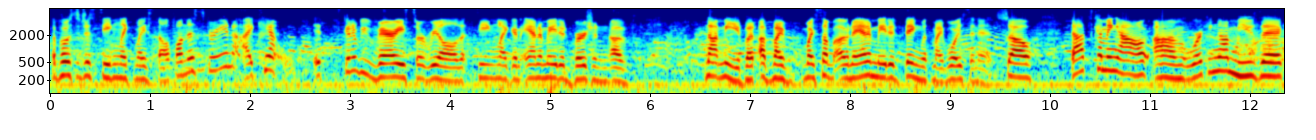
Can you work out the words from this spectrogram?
opposed to just seeing like myself on the screen. I can't. It's gonna be very surreal that seeing like an animated version of not me, but of my, my some an animated thing with my voice in it. So that's coming out. Um, working on music.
